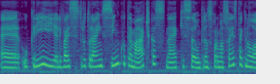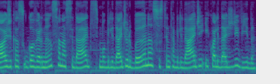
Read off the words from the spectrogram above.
É, o CRI ele vai se estruturar em cinco temáticas, né, que são transformações tecnológicas, governança nas cidades, mobilidade urbana, sustentabilidade e qualidade de vida.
